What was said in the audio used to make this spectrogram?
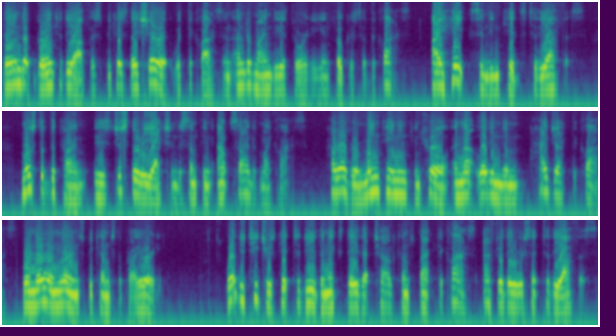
They end up going to the office because they share it with the class and undermine the authority and focus of the class. I hate sending kids to the office. Most of the time, it is just their reaction to something outside of my class. However, maintaining control and not letting them hijack the class where no one learns becomes the priority. What do teachers get to do the next day that child comes back to class after they were sent to the office?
